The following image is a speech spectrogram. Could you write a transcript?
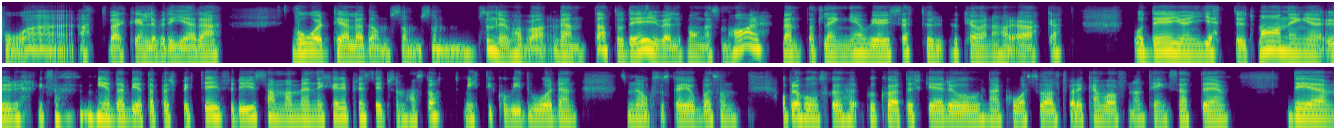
på att verkligen leverera vård till alla de som, som, som nu har väntat och det är ju väldigt många som har väntat länge och vi har ju sett hur, hur köerna har ökat. Och det är ju en jätteutmaning ur liksom medarbetarperspektiv för det är ju samma människor i princip som har stått mitt i covidvården som nu också ska jobba som operationssjuksköterskor och narkos och allt vad det kan vara för någonting. Så att eh, det,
